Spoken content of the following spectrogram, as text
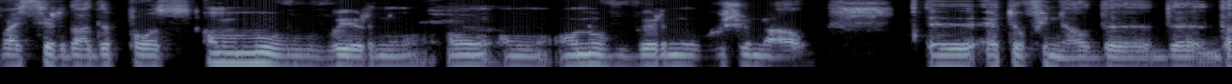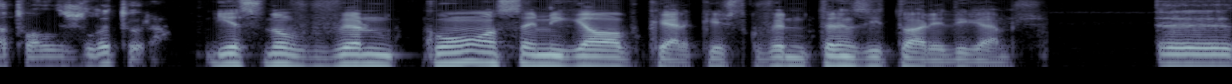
vai ser dada posse a um novo governo, a um, a um novo governo regional uh, até o final da, da, da, atual legislatura. E esse novo governo com ou sem Miguel Albuquerque, este governo transitório, digamos? Uh,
